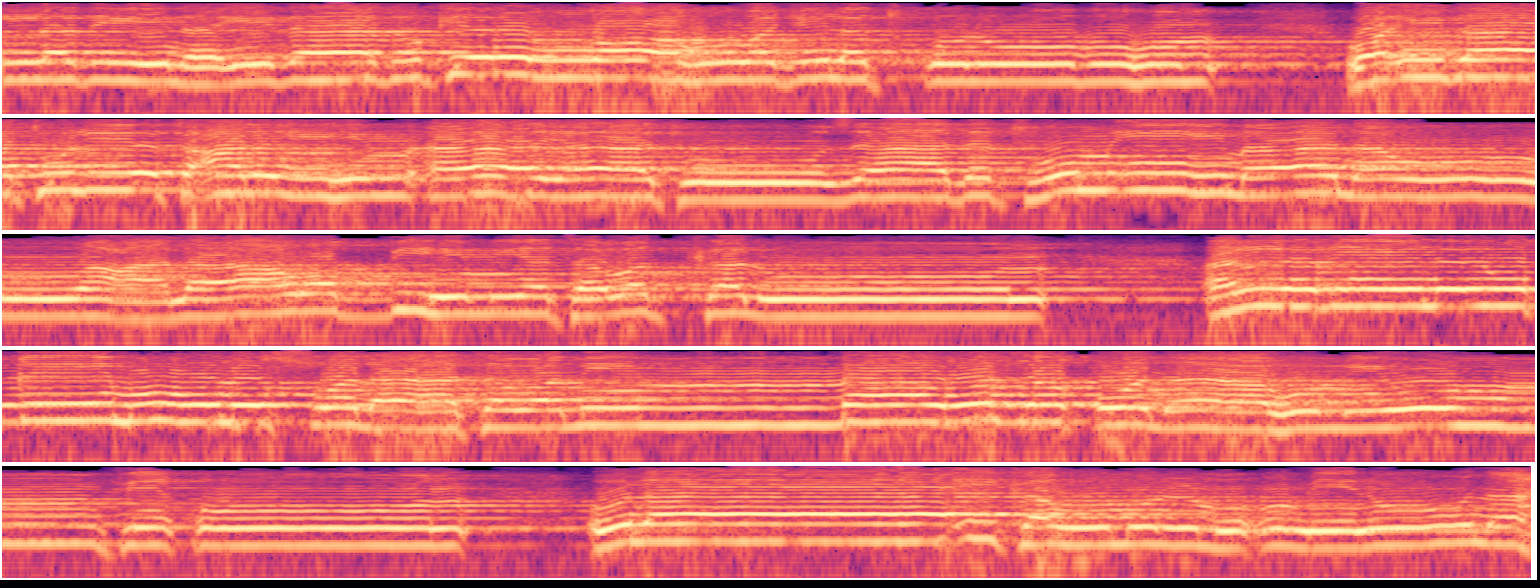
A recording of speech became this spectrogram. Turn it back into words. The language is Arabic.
الذين إذا ذكر الله وجلت قلوبهم وإذا تليت عليهم آياته زادتهم إيمانا وعلى ربهم يتوكلون الذين يقيمون الصلاة ومما رزقناهم ينفقون أولئك هم المؤمنون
